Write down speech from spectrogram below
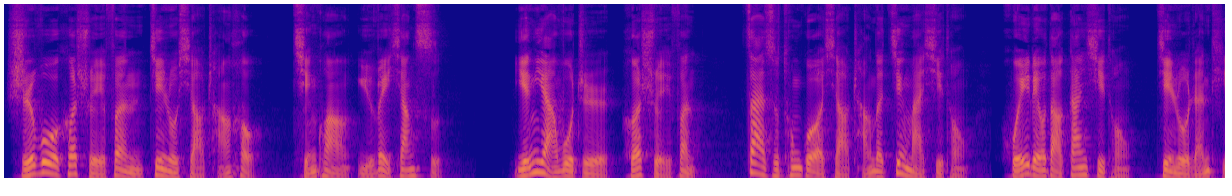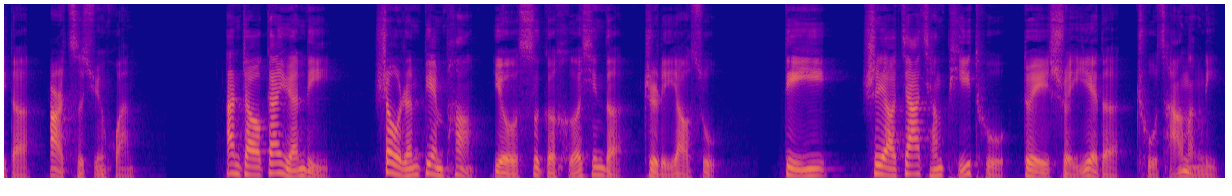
食物和水分进入小肠后，情况与胃相似，营养物质和水分再次通过小肠的静脉系统回流到肝系统，进入人体的二次循环。按照肝原理，瘦人变胖有四个核心的治理要素。第一是要加强脾土对水液的储藏能力，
